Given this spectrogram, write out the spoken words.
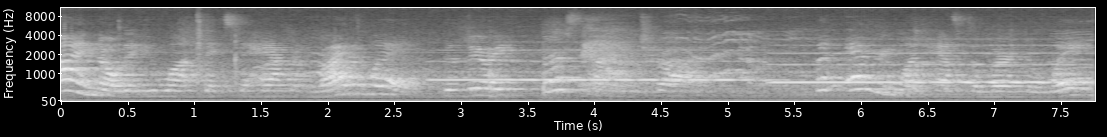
I know that you want things to happen right away, the very first time you try. But everyone has to learn to wait.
